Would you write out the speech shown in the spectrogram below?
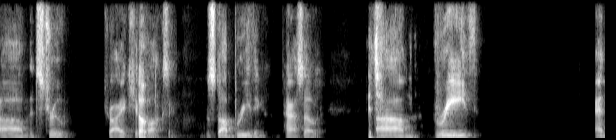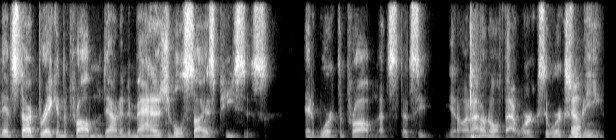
Um, it's true. Try kickboxing. Stop breathing, pass out. It's Um, breathe, and then start breaking the problem down into manageable size pieces and work the problem. That's that's the you know, and I don't know if that works. It works Yeah. for me.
